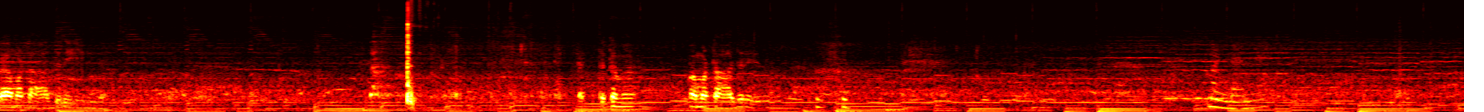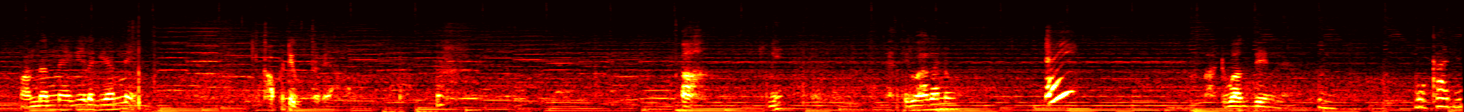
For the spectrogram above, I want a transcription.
ඔයා මට ආදරේ හින්දා. ඇත්තටම මමට ආදරේද මන් දන්නේ මන් දන්නේ කියලා කියන්නේ කපටි උත්තරයක්. ආ මේ ඇතිවා ගන්නව. ඇයි? බඩුවක් දෙන්න. මොකක්ද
